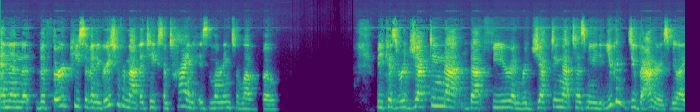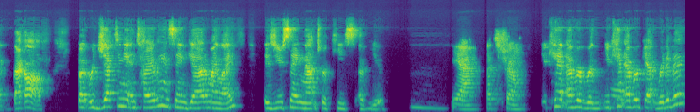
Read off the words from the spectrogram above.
and then the, the third piece of integration from that that takes some time is learning to love both. Because rejecting that that fear and rejecting that Tasmanian, you can do boundaries, be like, back off. But rejecting it entirely and saying, get out of my life, is you saying that to a piece of you. Hmm. Yeah, that's true. You can't ever you can't ever get rid of it,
